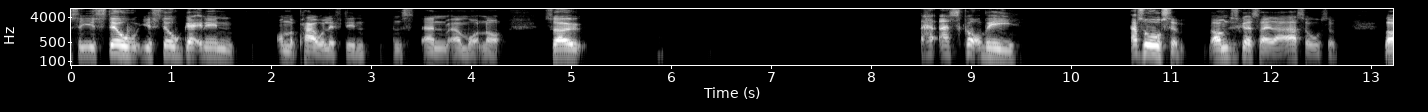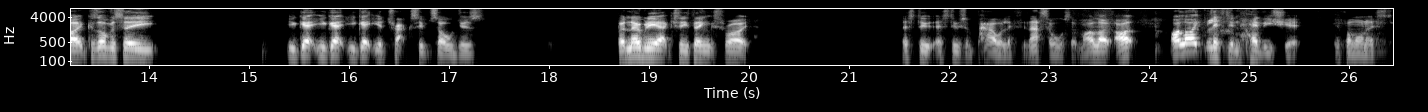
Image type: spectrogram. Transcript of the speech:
so you're still you're still getting in on the powerlifting and and and whatnot. So that's got to be that's awesome. I'm just gonna say that that's awesome. Like, because obviously you get you get you get your tracksuit soldiers, but nobody actually thinks right. Let's do let's do some powerlifting. That's awesome. I like I I like lifting heavy shit. If I'm honest.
